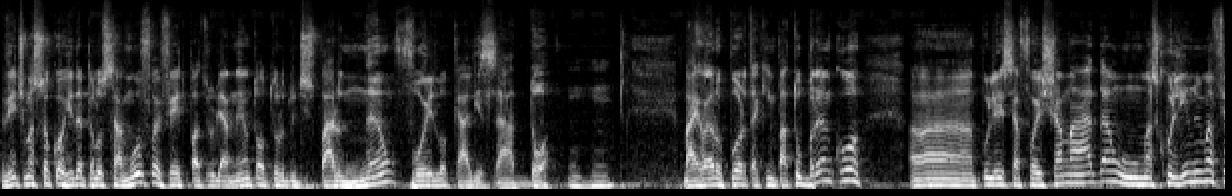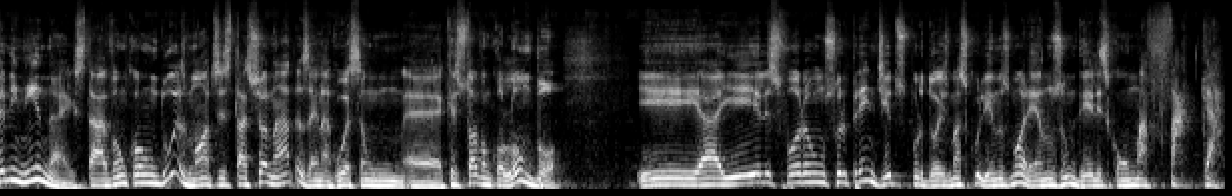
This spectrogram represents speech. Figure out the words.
Vítima socorrida pelo SAMU foi feito patrulhamento. O autor do disparo não foi localizado. Uhum. Bairro Aeroporto aqui em Pato Branco. A polícia foi chamada, um masculino e uma feminina estavam com duas motos estacionadas aí na rua São eh, Cristóvão Colombo. E aí eles foram surpreendidos por dois masculinos morenos, um deles com uma faca.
